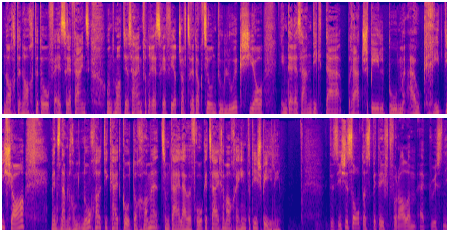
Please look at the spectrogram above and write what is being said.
nach der Nacht auf SRF 1. Und Matthias Heim von der SRF Wirtschaftsredaktion, du schaust ja in dieser Sendung den Brettspielboom auch kritisch an. Wenn es nämlich um die Nachhaltigkeit geht, da kann man zum Teil auch ein Fragezeichen machen hinter die Spiele. Das ist so. Das betrifft vor allem eine gewisse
